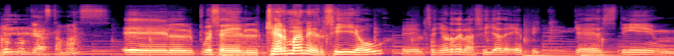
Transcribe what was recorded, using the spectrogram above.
Yo creo que hasta más. El, pues el chairman, el CEO, el señor de la silla de Epic, que es Tim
